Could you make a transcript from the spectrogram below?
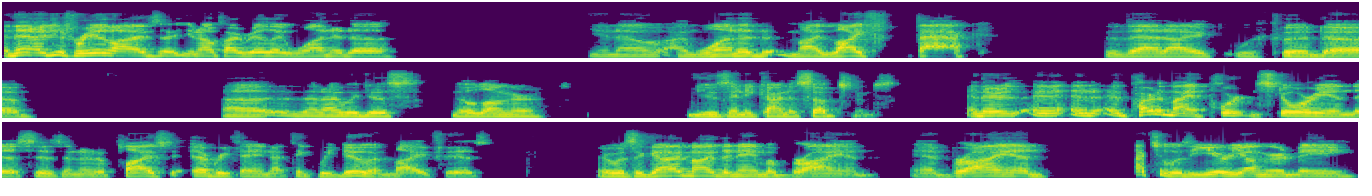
and then I just realized that, you know, if I really wanted a, you know, I wanted my life back, that I could, uh, uh, that I would just no longer use any kind of substance. And there's and, and part of my important story in this is, and it applies to everything I think we do in life, is there was a guy by the name of Brian, and Brian actually was a year younger than me.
